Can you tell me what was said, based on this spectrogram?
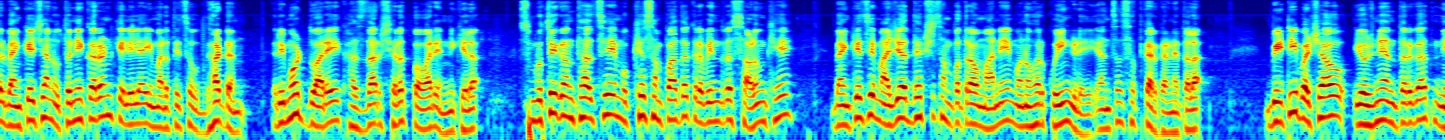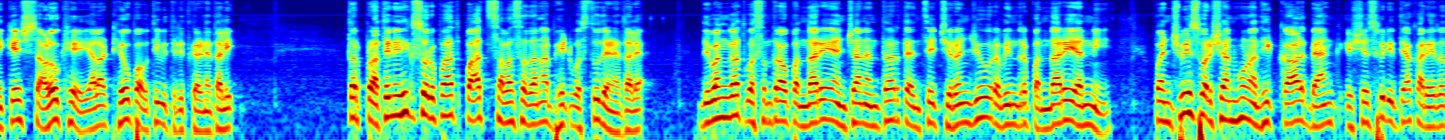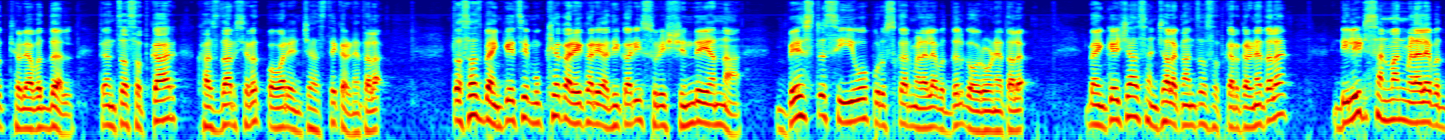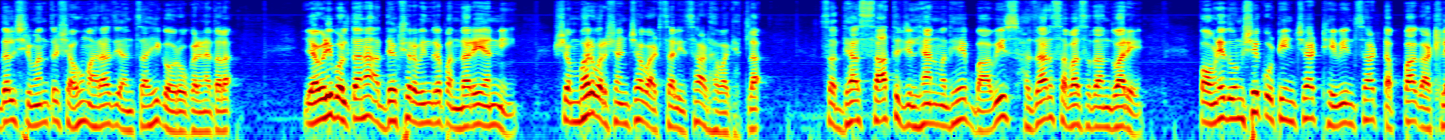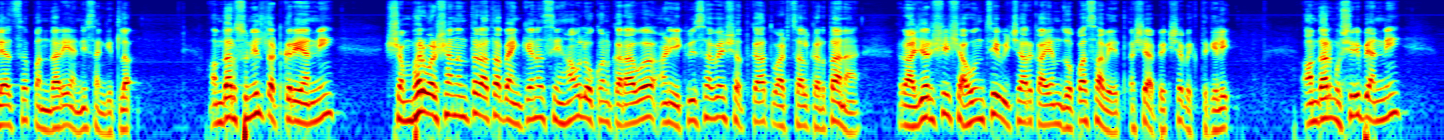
तर बँकेच्या नूतनीकरण केलेल्या इमारतीचं उद्घाटन रिमोटद्वारे खासदार शरद पवार यांनी केलं. स्मृती ग्रंथाचे मुख्य संपादक रवींद्र साळुंखे बँकेचे माजी अध्यक्ष संपतराव माने मनोहर कुईंगडे यांचा सत्कार करण्यात आला. बेटी बचाव योजनेअंतर्गत निकेश साळोखे याला ठेव पावती वितरित करण्यात आली. तर प्रातिनिधिक स्वरूपात पाच सभासदांना भेटवस्तू देण्यात आल्या. दिवंगत वसंतराव पंदारे यांच्यानंतर त्यांचे चिरंजीव रवींद्र पंदारे यांनी पंचवीस वर्षांहून अधिक काळ बँक यशस्वीरित्या कार्यरत ठेवल्याबद्दल त्यांचा सत्कार खासदार शरद पवार यांच्या हस्ते करण्यात आला. तसंच बँकेचे मुख्य कार्यकारी अधिकारी सुरेश शिंदे यांना बेस्ट सीईओ पुरस्कार मिळाल्याबद्दल गौरवण्यात आलं. बँकेच्या संचालकांचा सत्कार करण्यात आला. डिलीट सन्मान मिळाल्याबद्दल श्रीमंत शाहू महाराज यांचाही गौरव करण्यात आला. यावेळी बोलताना अध्यक्ष रवींद्र पंधारे यांनी शंभर वर्षांच्या वाटचालीचा आढावा घेतला. सध्या सात जिल्ह्यांमध्ये बावीस हजार सभासदांद्वारे पावणे दोनशे कोटींच्या ठेवींचा टप्पा गाठल्याचं पंधारे यांनी सांगितलं. आमदार सुनील तटकरे यांनी शंभर वर्षानंतर आता बँकेनं सिंहावलोकन करावं आणि एकविसाव्या शतकात वाटचाल करताना राजर्षी शाहूंचे विचार कायम जोपासावेत अशी अपेक्षा व्यक्त केली. आमदार मुश्रीफ यांनी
